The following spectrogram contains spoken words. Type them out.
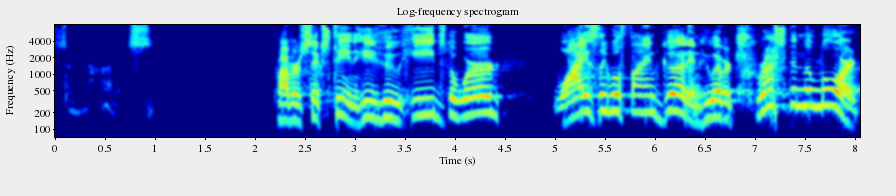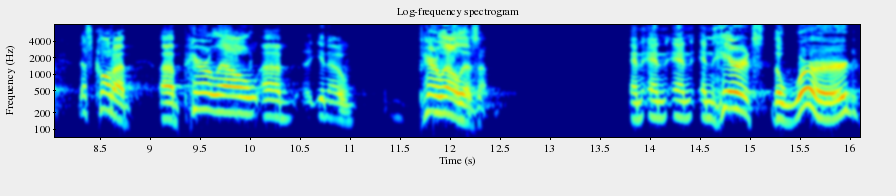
synonymous. Proverbs 16 He who heeds the word wisely will find good, and whoever trusts in the Lord, that's called a, a parallel, uh, you know, parallelism. And, and, and, and here it's the word,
